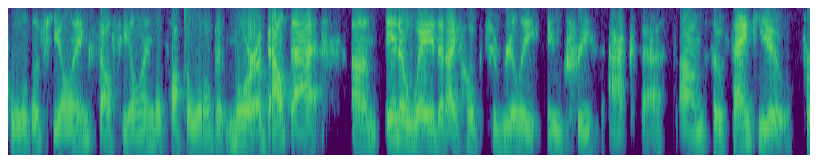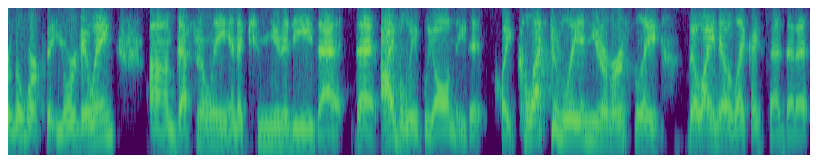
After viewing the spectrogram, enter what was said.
tools of healing self-healing we'll talk a little bit more about that um, in a way that i hope to really increase access um, so thank you for the work that you're doing um, definitely in a community that that i believe we all need it quite collectively and universally though i know like i said that it,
